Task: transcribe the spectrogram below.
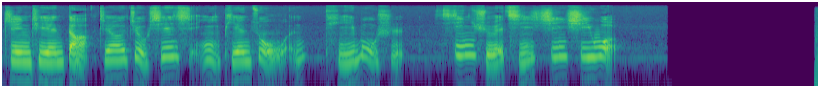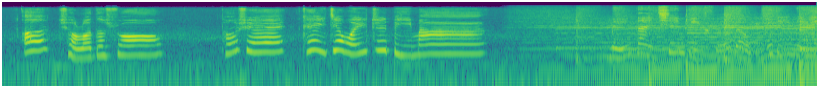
今天大家就先写一篇作文，题目是“新学期新希望”。呃，丑陋的说：“同学，可以借我一支笔吗？”没带铅笔盒的无敌美。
